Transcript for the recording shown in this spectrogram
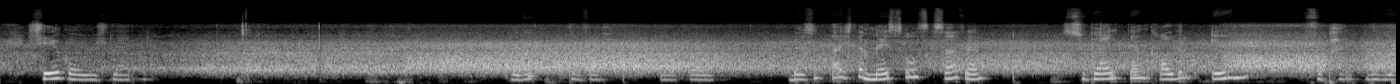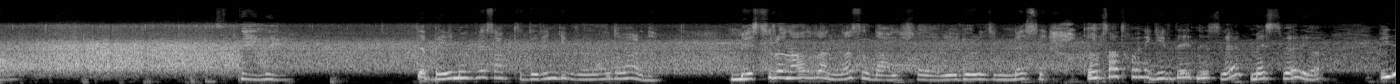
şeye koymuşlar. Hadi kafa. Beşiktaş'ta Messi olsa zaten Süper Lig'den kaldırıp en süper lig ya. Yani. De benim öyle hesapta dediğim gibi Ronaldo vardı. Messi Ronaldo'dan nasıl daha güçlü olabilir? Gördüğünüz gibi Messi 10 saat oyuna girdiğinizde Messi veriyor. Bir de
